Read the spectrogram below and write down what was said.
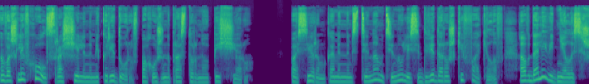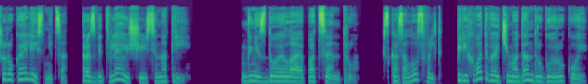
Вошли в холл с расщелинами коридоров, похожий на просторную пещеру. По серым каменным стенам тянулись две дорожки факелов, а вдали виднелась широкая лестница, разветвляющаяся на три. «Гнездо Элая по центру», — сказал Освальд, перехватывая чемодан другой рукой.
